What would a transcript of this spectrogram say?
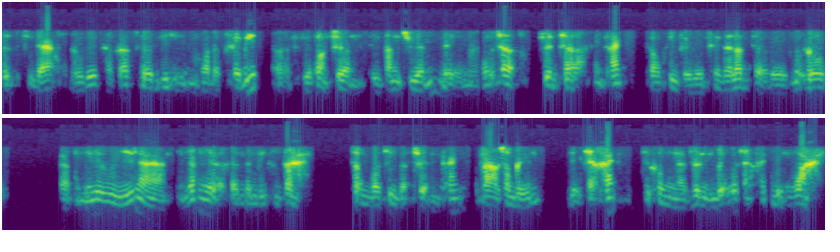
sự chỉ đạo đối với các đơn vị hoạt động xe buýt ở phía quảng trường thì tăng chuyến để hỗ trợ chuyên chở hành khách sau khi về bến xe Gia Lâm trở về nội đô. Và cũng lưu ý là nhắc nhở các đơn vị vận tải trong quá trình vận chuyển khách vào trong bến để trả khách chứ không là dừng đỗ trả khách bên ngoài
